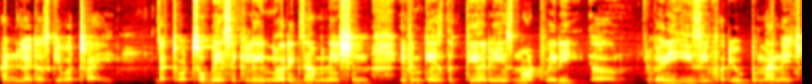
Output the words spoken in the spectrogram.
and let us give a try. That's what. So basically in your examination if in case the theory is not very uh, very easy for you to manage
